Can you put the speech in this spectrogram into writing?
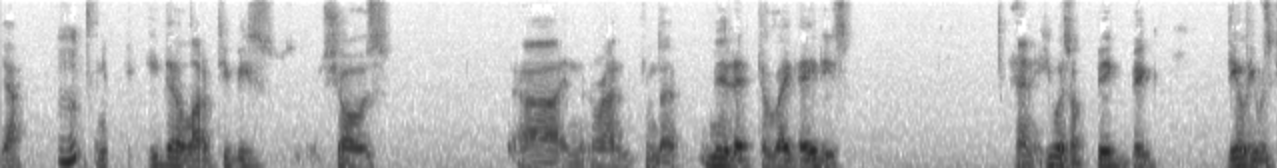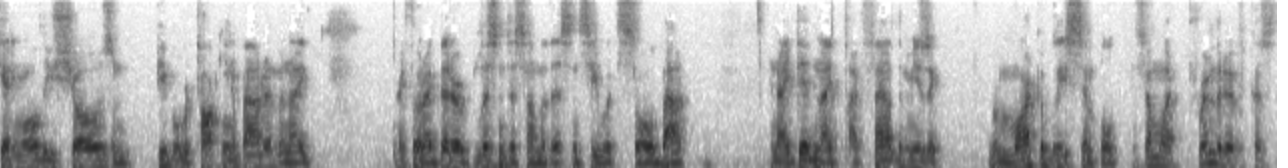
Yeah, mm-hmm. and he, he, did a lot of TV shows uh, in around from the mid to late '80s, and he was a big, big deal. He was getting all these shows, and people were talking about him, and I, I thought I better listen to some of this and see what it's all about. And I did, and I, I found the music remarkably simple and somewhat primitive because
